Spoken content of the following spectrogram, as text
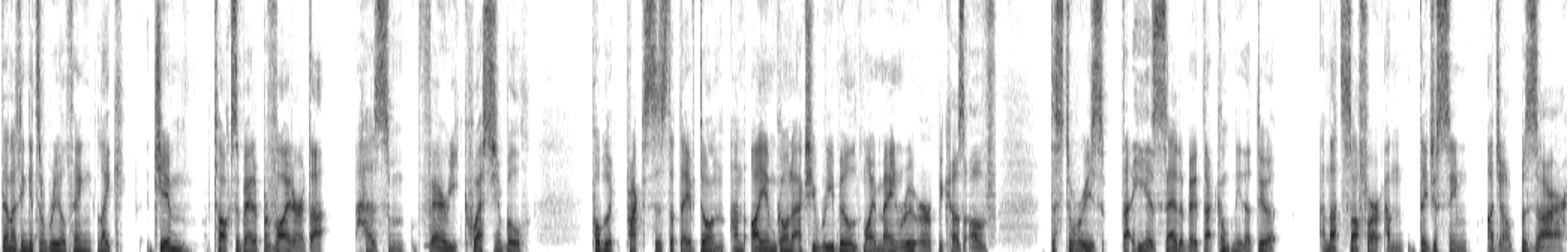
then I think it's a real thing. Like Jim talks about a provider that has some very questionable public practices that they've done. And I am going to actually rebuild my main router because of the stories that he has said about that company that do it. And that software, and they just seem, I don't know, bizarre,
